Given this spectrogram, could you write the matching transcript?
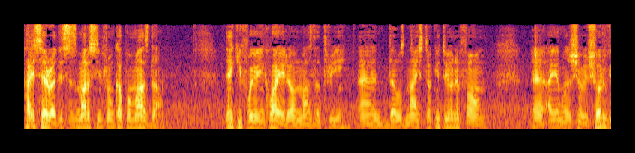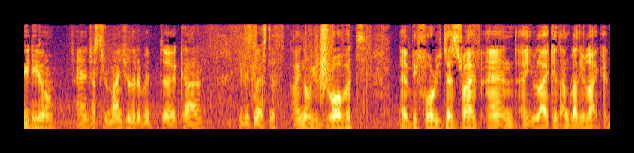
Hi Sarah, this is Marcin from Capo Mazda. Thank you for your inquiry on Mazda 3 and that was nice talking to you on the phone. Uh, I am going to show you a short video and just remind you a little bit uh, car you requested. I know you drove it uh, before you test drive and uh, you like it. I'm glad you like it.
